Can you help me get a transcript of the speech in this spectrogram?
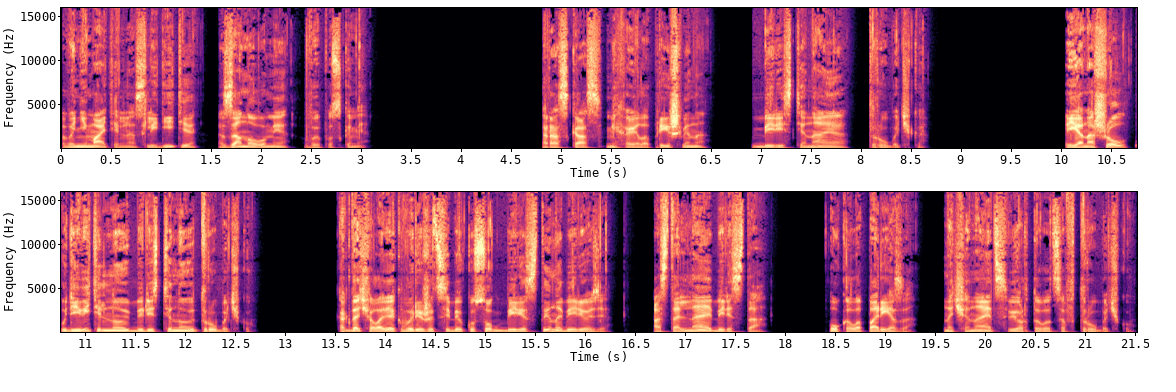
Внимательно следите за новыми выпусками. Рассказ Михаила Пришвина «Берестяная трубочка». Я нашел удивительную берестяную трубочку. Когда человек вырежет себе кусок бересты на березе, остальная береста, около пореза, начинает свертываться в трубочку.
